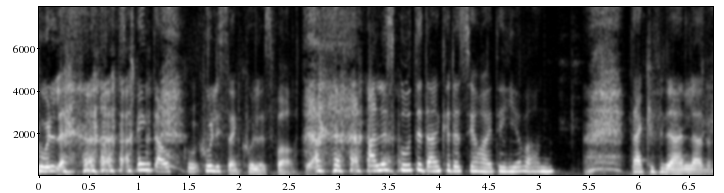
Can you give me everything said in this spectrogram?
cool. Das klingt auch gut. Cool ist ein cooles Wort. Ja. Alles Gute, danke, dass Sie heute hier waren. Danke für die Einladung.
